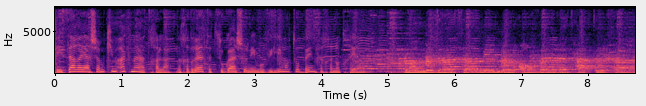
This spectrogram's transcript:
קיסר היה שם כמעט מההתחלה, וחדרי התצוגה השונים מובילים אותו בין תחנות חייו. במדרכה ממול עוברת חתיכה.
